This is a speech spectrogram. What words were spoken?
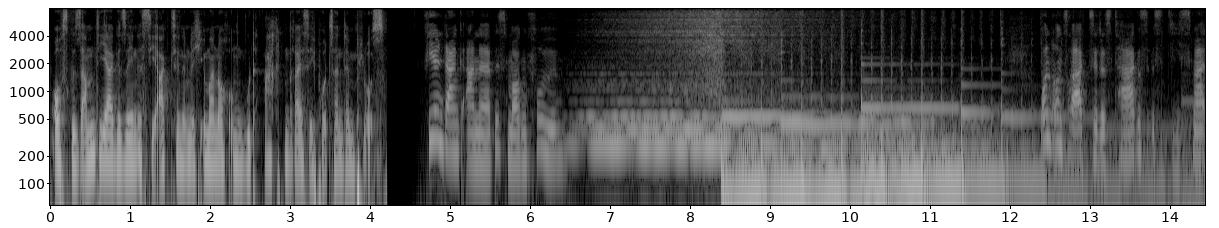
Aufs gesamte Jahr gesehen ist die Aktie nämlich immer noch um gut 38 Prozent im Plus. Vielen Dank, Anne. Bis morgen früh. Unsere Aktie des Tages ist diesmal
